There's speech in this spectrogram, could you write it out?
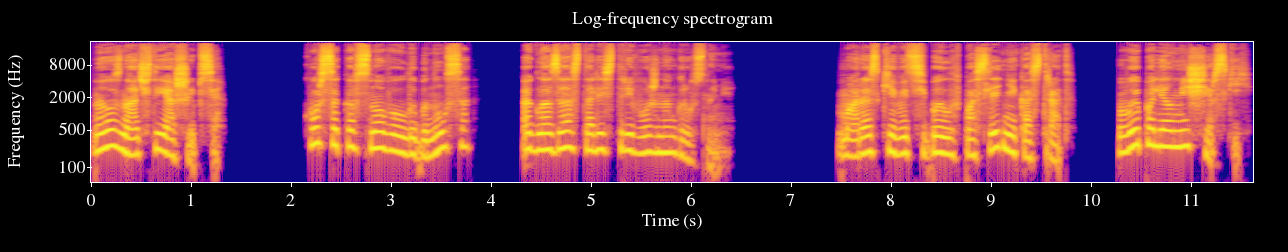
Ну, значит, я ошибся. Корсаков снова улыбнулся, а глаза остались тревожно грустными. Морески ведь был в последний кастрат. Выпалил Мещерский.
